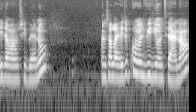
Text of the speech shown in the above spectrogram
إذا ما مش يبانوا إن شاء الله يعجبكم الفيديو نتاعنا.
